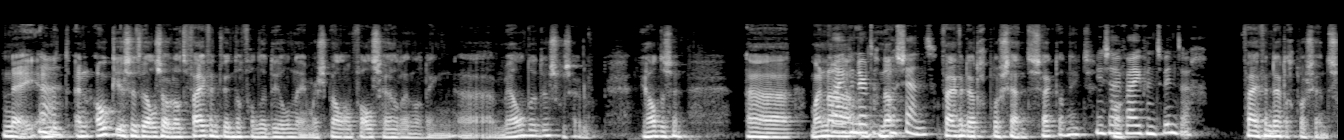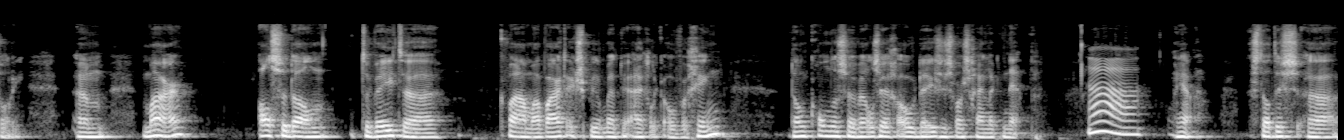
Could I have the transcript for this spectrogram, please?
Nee, en, het, en ook is het wel zo dat 25 van de deelnemers wel een valse herinnering eh, melden. Dus we zeiden, van, die hadden ze. Eh, maar na, 35 na- procent. 35 procent, zei ik dat niet? Je zei Oh, 25. 35 procent, sorry. Ehm, maar als ze dan te weten kwamen waar het experiment nu eigenlijk over ging, dan konden ze wel zeggen, oh deze is waarschijnlijk nep. Ah, Ja, dus dat is, eh,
